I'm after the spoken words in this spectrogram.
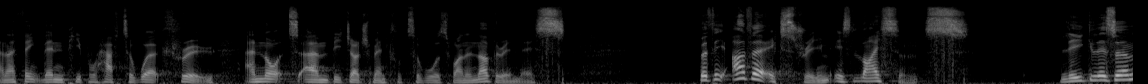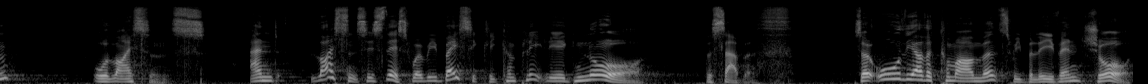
and I think then people have to work through and not um, be judgmental towards one another in this. But the other extreme is license legalism or license. And license is this, where we basically completely ignore the Sabbath. So, all the other commandments we believe in, sure,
